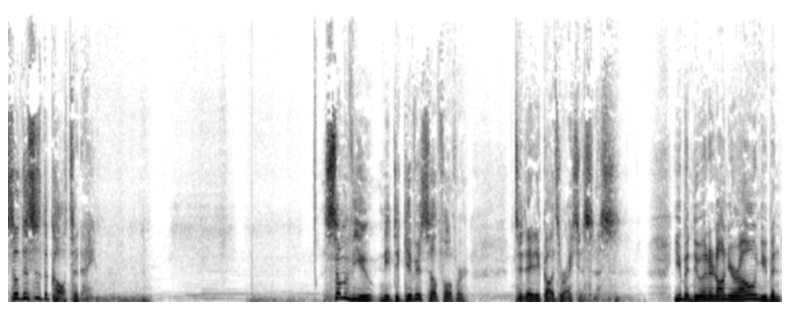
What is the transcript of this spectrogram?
So, this is the call today. Some of you need to give yourself over today to God's righteousness. You've been doing it on your own. You've been,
